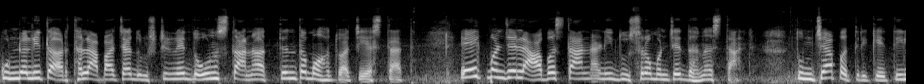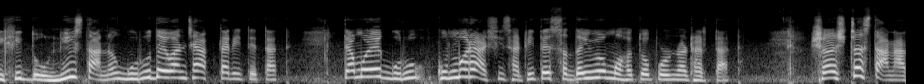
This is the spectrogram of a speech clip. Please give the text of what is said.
कुंडलीत अर्थलाभाच्या दृष्टीने दोन स्थानं अत्यंत महत्त्वाची असतात. एक म्हणजे लाभस्थान आणि दुसरं म्हणजे धनस्थान. तुमच्या पत्रिकेतील ही दोन्ही स्थानं गुरुदेवांच्या अखत्यारीत येतात. त्यामुळे गुरु कुंभ राशीसाठी ते सदैव महत्त्वपूर्ण ठरतात. षष्ठ स्थानात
